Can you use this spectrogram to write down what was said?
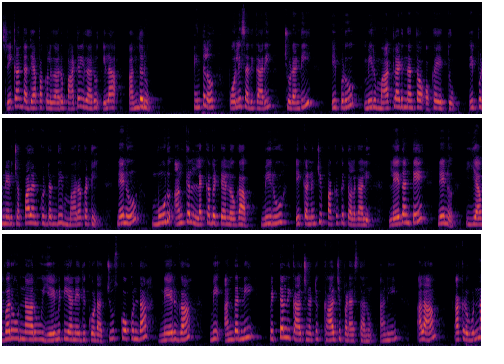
శ్రీకాంత్ అధ్యాపకులు గారు పాటిల్ గారు ఇలా అందరూ. ఇంతలో పోలీస్ అధికారి చూడండి ఇప్పుడు మీరు మాట్లాడిందంతా ఒక ఎత్తు. ఇప్పుడు నేను చెప్పాలనుకుంటుంది మరొకటి. నేను మూడు అంకెలు లెక్కబెట్టేలోగా మీరు ఇక్కడి నుంచి పక్కకి తొలగాలి. లేదంటే నేను ఎవరు ఉన్నారు ఏమిటి అనేది కూడా చూసుకోకుండా నేరుగా మీ అందరినీ పిట్టల్ని కాల్చినట్టు కాల్చి పడేస్తాను అని అలా అక్కడ ఉన్న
